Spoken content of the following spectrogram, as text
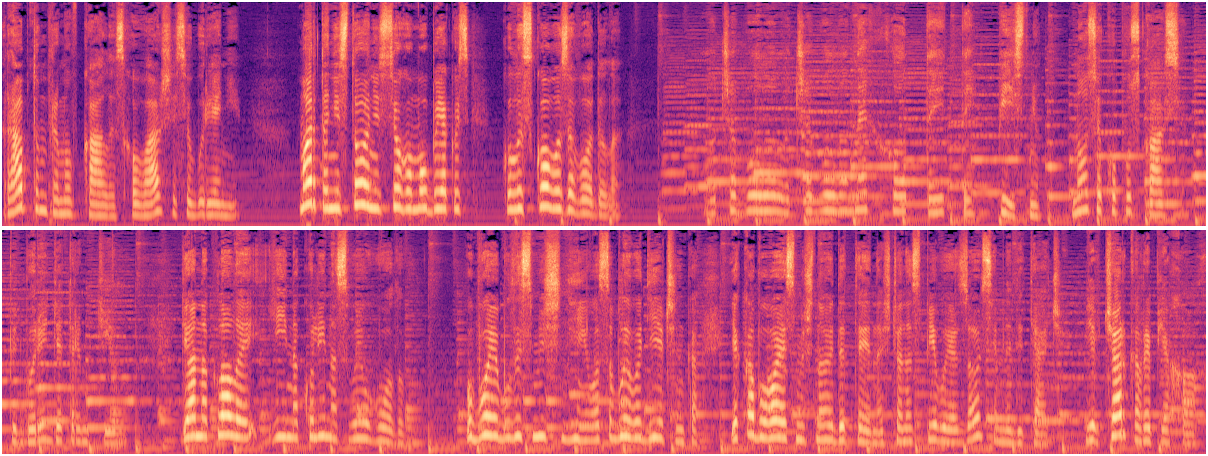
Раптом примовкали, сховавшись у бур'яні. Марта ні з того, ні з цього мов би, якось колисково заводила Лучше було, лучше було не ходити. пісню. Носик опускався, підборіддя тремтіло. Діана клала їй на коліна свою голову. Обоє були смішні, особливо дівчинка, яка буває смішною дитиною, що наспівує зовсім не дитяче. Вівчарка в реп'яхах.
